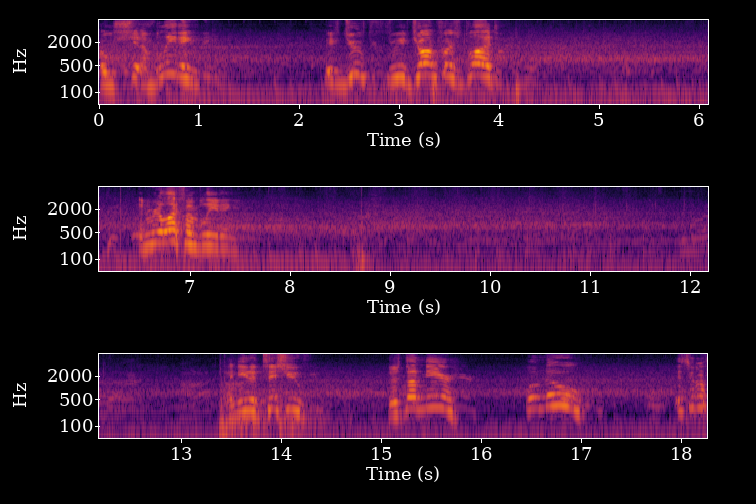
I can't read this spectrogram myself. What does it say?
Oh shit, I'm bleeding! We've, drew, we've drawn first blood! In real life, I'm bleeding! I need a tissue! There's none near! Oh no! It's gonna,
